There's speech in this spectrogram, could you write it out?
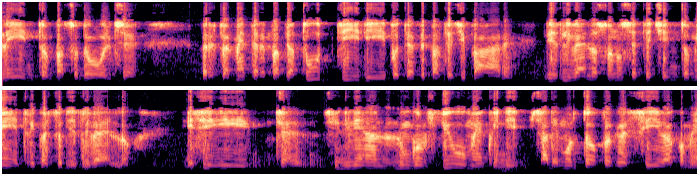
lento, un passo dolce, per permettere proprio a tutti di poter partecipare dislivello sono 700 metri questo dislivello e si, cioè, si dilinea lungo il fiume, quindi sale molto progressiva come,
